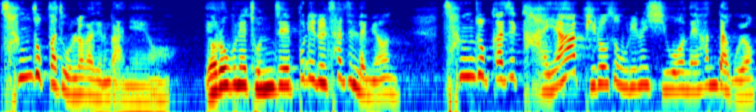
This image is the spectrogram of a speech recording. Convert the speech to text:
창조까지 올라가야 되는 거 아니에요. 여러분의 존재의 뿌리를 찾으려면 창조까지 가야 비로소 우리는 시원해 한다고요.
